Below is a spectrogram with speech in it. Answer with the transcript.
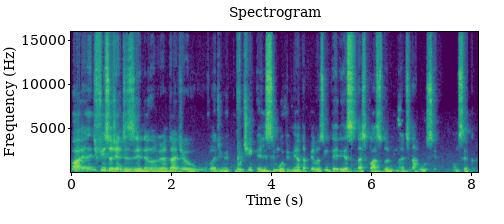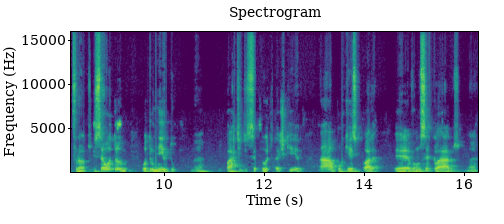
Bom, é difícil a gente dizer, né? Na verdade, o Vladimir Putin ele se movimenta pelos interesses das classes dominantes da Rússia. Vamos ser francos. Isso é outro, outro mito, né? De parte de setores da esquerda. Ah, porque isso. Olha, é, vamos ser claros, né?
